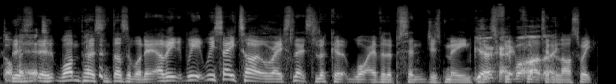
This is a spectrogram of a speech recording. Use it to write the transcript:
stop There's- one person doesn't want it. I mean, we, we say title race. Let's look at whatever the percentages mean because Yeah, it's okay, flip flopped in the last week.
